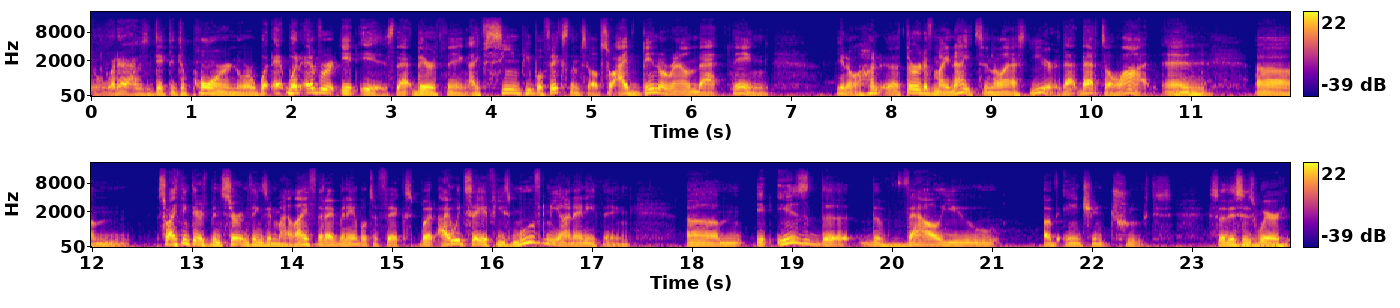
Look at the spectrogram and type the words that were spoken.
whatever I was addicted to porn, or what, whatever it is that their thing. I've seen people fix themselves, so I've been around that thing you know, a, a, third of my nights in the last year. That that's a lot, and mm. um, so I think there's been certain things in my life that I've been able to fix. But I would say if he's moved me on anything, um, it is the the value of ancient truths. So this is where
